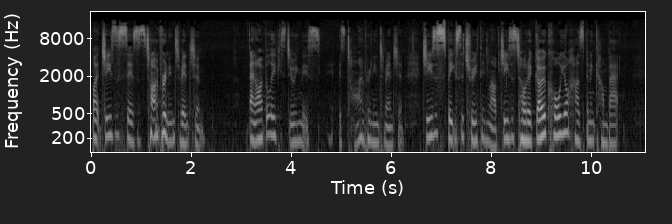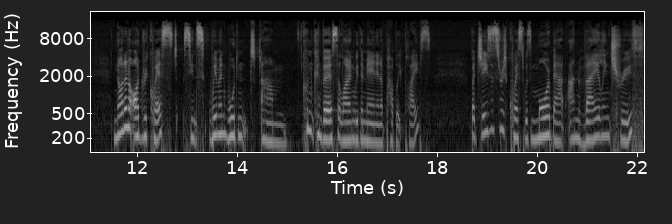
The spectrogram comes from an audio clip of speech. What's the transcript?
But Jesus says it's time for an intervention. And I believe he's doing this. It's time for an intervention. Jesus speaks the truth in love. Jesus told her, Go call your husband and come back. Not an odd request, since women wouldn't, um, couldn't converse alone with a man in a public place. But Jesus' request was more about unveiling truth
